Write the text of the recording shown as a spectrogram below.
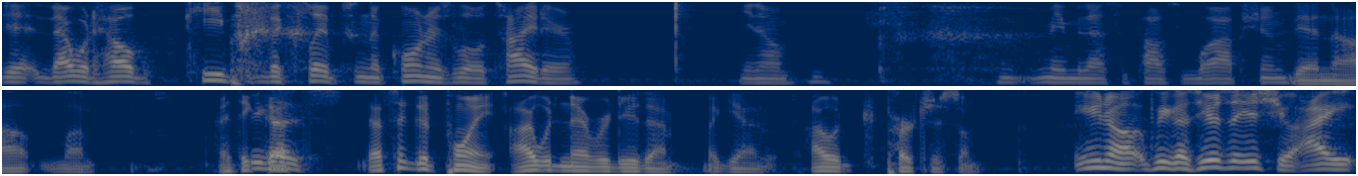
th- that would help keep the clips in the corners a little tighter. You know, maybe that's a possible option. Yeah, no, I'm- I think Because- that's that's a good point. I would never do them again. I would purchase them. You know, because here's the issue. I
